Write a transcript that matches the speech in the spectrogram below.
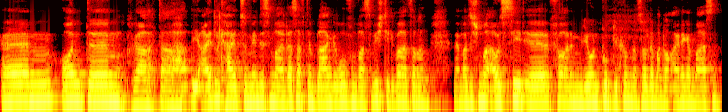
Ähm, und ähm, ja, da hat die Eitelkeit zumindest mal das auf den Plan gerufen, was wichtig war, sondern wenn man sich mal auszieht äh, vor einem Millionenpublikum, dann sollte man doch einigermaßen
